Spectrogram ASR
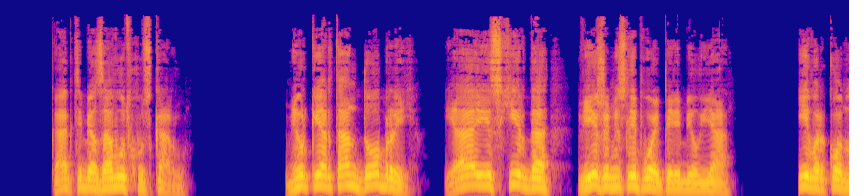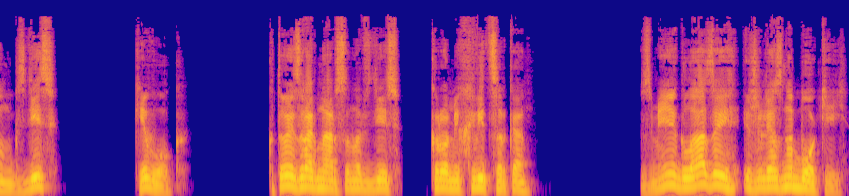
— Как тебя зовут, Хускарл? Мюркьяртан добрый. Я из Хирда, вижу, не слепой, перебил я. Ивар Конунг здесь? Кивок. Кто из Рагнарсонов здесь, кроме Хвицерка? Змееглазый и Железнобокий.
